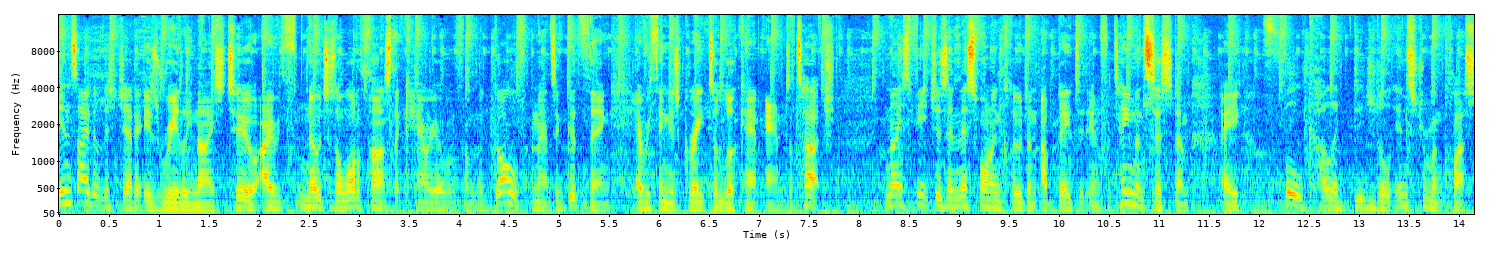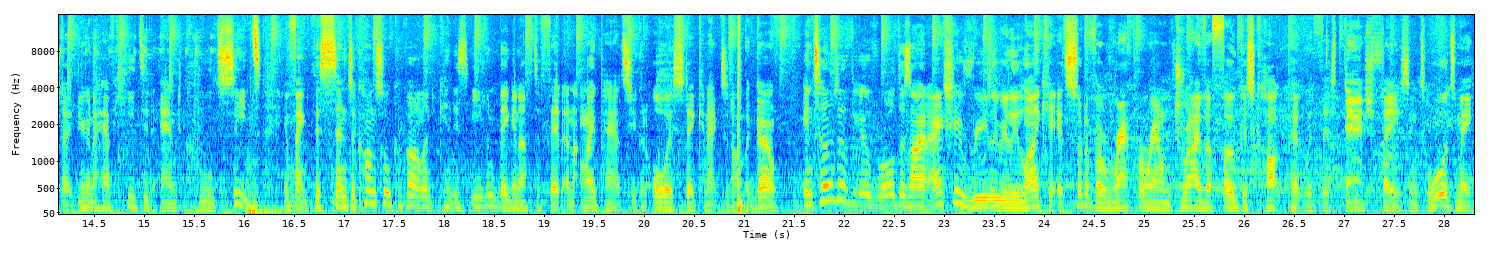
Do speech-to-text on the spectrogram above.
inside of this Jetta is really nice too. I've noticed a lot of parts that carry over from the Golf, and that's a good thing. Everything is great to look at and to touch. Nice features in this one include an updated infotainment system, a full color digital instrument cluster. You're going to have heated and cooled seats. In fact, this center console compartment is even big enough to fit an iPad so you can always stay connected on the go. In terms of the overall design, I actually really, really like it. It's sort of a wraparound driver focused cockpit with this dash facing towards me.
